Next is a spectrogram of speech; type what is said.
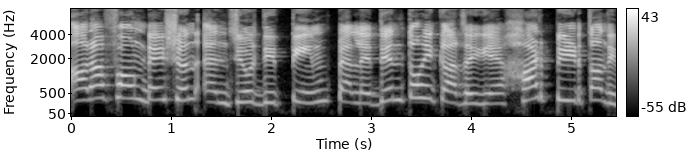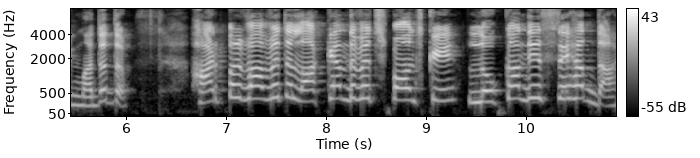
ਆਰਾ ਫਾਊਂਡੇਸ਼ਨ ਐਨਜੀਓ ਦੀ ਟੀਮ ਪਹਿਲੇ ਦਿਨ ਤੋਂ ਹੀ ਕਰ ਰਹੀ ਹੈ ਹੜ੍ਹ ਪੀੜਤਾਂ ਦੀ ਮਦਦ। ਹੜ੍ਹ ਪ੍ਰਭਾਵਿਤ ਇਲਾਕਿਆਂ ਦੇ ਵਿੱਚ ਪਹੁੰਚ ਕੇ ਲੋਕਾਂ ਦੀ ਸਿਹਤ ਦਾ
